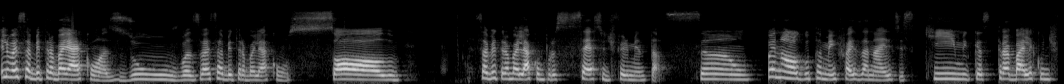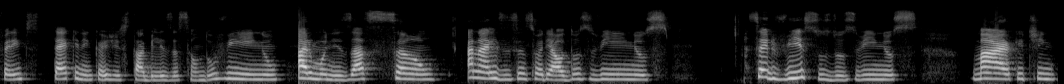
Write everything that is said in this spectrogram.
Ele vai saber trabalhar com as uvas, vai saber trabalhar com o solo, sabe trabalhar com processo de fermentação. O enólogo também faz análises químicas, trabalha com diferentes técnicas de estabilização do vinho, harmonização, análise sensorial dos vinhos, serviços dos vinhos, marketing,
